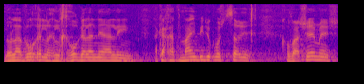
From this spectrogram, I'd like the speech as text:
לא לעבור, לחרוג על הנהלים, לקחת מים בדיוק כמו שצריך, כובע שמש,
